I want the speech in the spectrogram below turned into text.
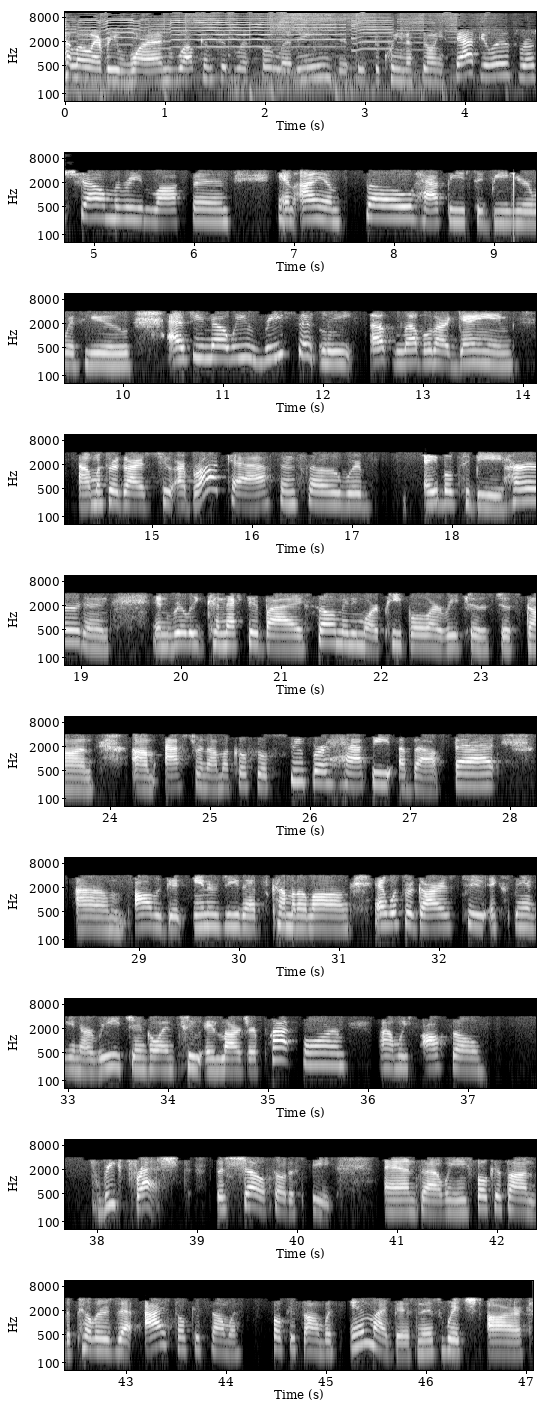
Hello, everyone. Welcome to Blissful Living. This is the Queen of Feeling Fabulous, Rochelle Marie Lawson, and I am so happy to be here with you. As you know, we recently up leveled our game um, with regards to our broadcast, and so we're able to be heard and and really connected by so many more people. Our reach has just gone um, astronomical. So super happy about that. Um, all the good energy that's coming along, and with regards to expanding our reach and going to a larger platform, um, we've also refreshed the show, so to speak. And uh, we focus on the pillars that I focus on with focus on within my business, which are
